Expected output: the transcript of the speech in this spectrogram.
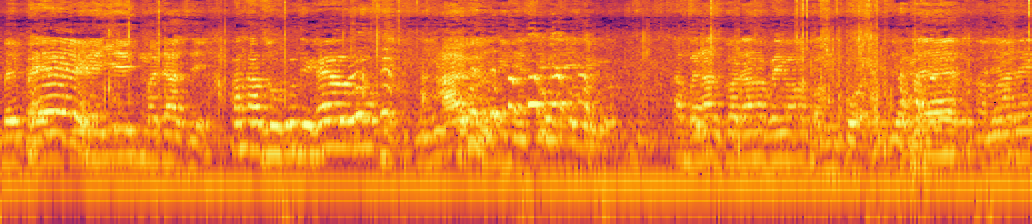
ભાઈ ભાઈ રહીએ મજા છે. અને આ છોકરું દેખાય આ બનાસકાંઠાનો ભાઈ બંકો અમારે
